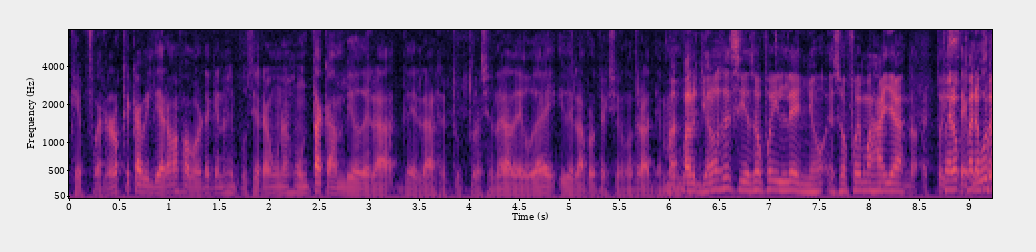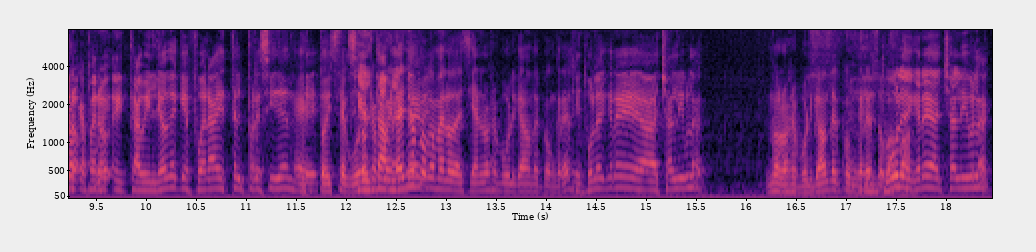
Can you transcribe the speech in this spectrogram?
que fueron los que cabildearon a favor de que nos impusieran una junta a cambio de la, de la reestructuración de la deuda y de la protección contra las demandas. Bueno, yo no sé si eso fue isleño, eso fue más allá. No, estoy pero, pero, seguro pero, que pero fue- el cabildeo de que fuera este el presidente. Estoy seguro que fue isleño porque me lo decían los republicanos del Congreso. ¿Y tú le crees a Charlie Black? No, los republicanos del Congreso. ¿Y ¿Tú papá. le crees a Charlie Black?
